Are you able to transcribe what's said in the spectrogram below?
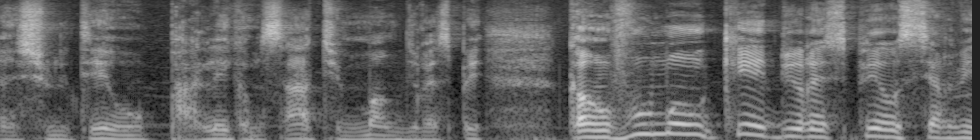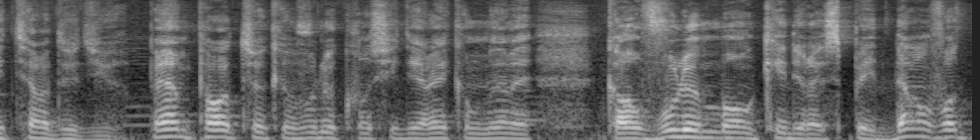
insulter ou parler comme ça, tu manques du respect. Quand vous manquez du respect au serviteur de Dieu, peu importe que vous le considérez comme quand vous le manquez du respect dans votre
